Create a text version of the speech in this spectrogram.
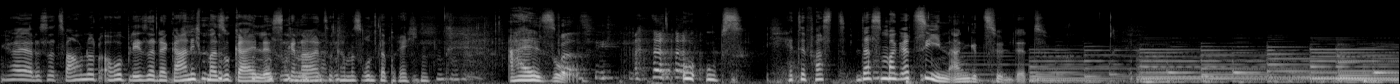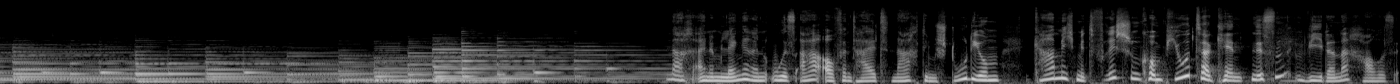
Ja, ja, das ist ein 200 Euro Bläser, der gar nicht mal so geil ist. Genau, so kann man es runterbrechen. Also. Oh, ups. Ich hätte fast das Magazin angezündet. Nach einem längeren USA-Aufenthalt nach dem Studium kam ich mit frischen Computerkenntnissen wieder nach Hause,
